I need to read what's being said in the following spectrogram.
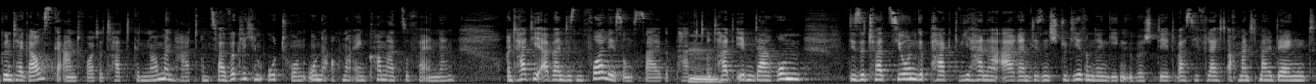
Günter Gauss geantwortet hat, genommen hat, und zwar wirklich im O-Ton, ohne auch nur ein Komma zu verändern, und hat die aber in diesen Vorlesungssaal gepackt und hat eben darum die Situation gepackt, wie Hannah Arendt diesen Studierenden gegenübersteht, was sie vielleicht auch manchmal denkt,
